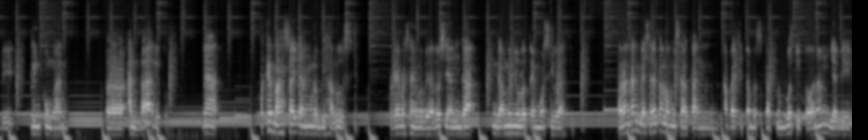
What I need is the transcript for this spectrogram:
di lingkungan uh, anda gitu ya pakai bahasa yang lebih halus gitu. pakai bahasa yang lebih halus yang enggak enggak menyulut emosi lah gitu orang kan biasanya kalau misalkan apa ya kita bersikap lembut gitu orang jadi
